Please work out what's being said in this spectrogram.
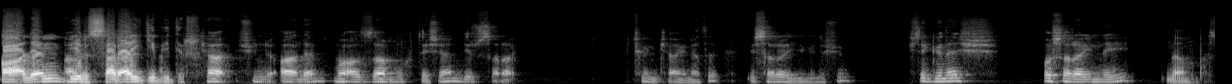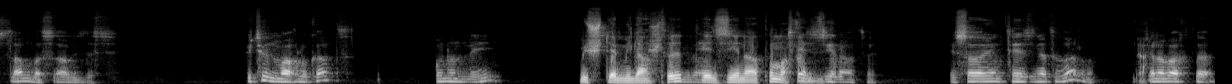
Alem bir saray gibidir. Ka şimdi alem muazzam muhteşem bir saray. Bütün kainatı bir saray gibi düşün. İşte güneş o sarayın neyi? Lambası. Lambası avizesi. Bütün mahlukat onun neyi? Müştemilatı, Müştemilatı. tezyinatı makamı. Tezyinatı. E sarayın tezyinatı var mı? Var. Cenab-ı Hak da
